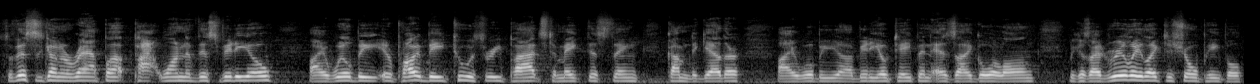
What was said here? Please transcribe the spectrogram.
So this is going to wrap up part one of this video. I will be, it'll probably be two or three parts to make this thing come together. I will be uh, videotaping as I go along because I'd really like to show people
